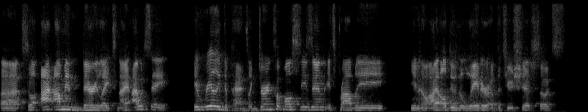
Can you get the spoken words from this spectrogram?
Uh, so I, I'm in very late tonight. I would say it really depends. Like during football season, it's probably you know I, I'll do the later of the two shifts, so it's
